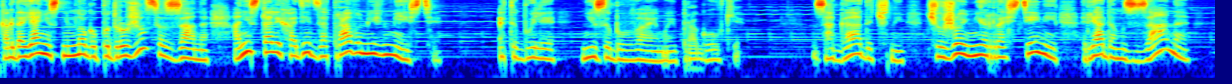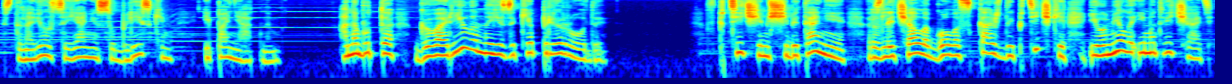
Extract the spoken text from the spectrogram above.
Когда Янис немного подружился с Зана, они стали ходить за травами вместе. Это были незабываемые прогулки. Загадочный, чужой мир растений рядом с Зана становился Янису близким и понятным. Она будто говорила на языке природы. В птичьем щебетании различала голос каждой птички и умела им отвечать.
